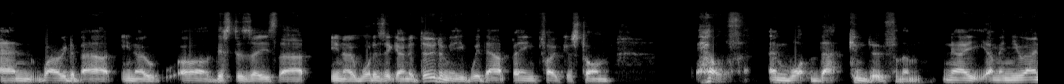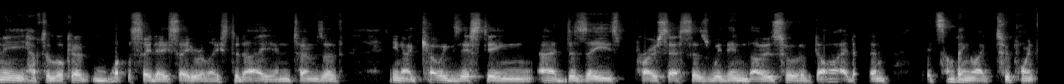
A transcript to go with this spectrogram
and worried about you know oh this disease that you know what is it going to do to me without being focused on health and what that can do for them. Now, I mean, you only have to look at what the CDC released today in terms of you know, coexisting uh, disease processes within those who have died. And it's something like 2.5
